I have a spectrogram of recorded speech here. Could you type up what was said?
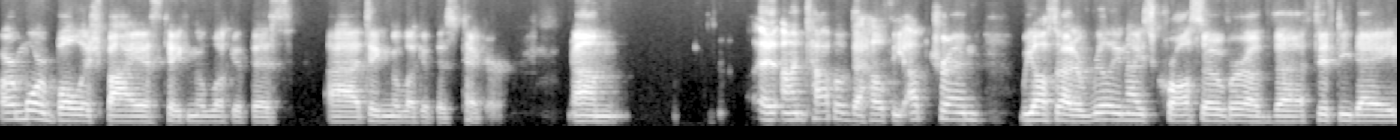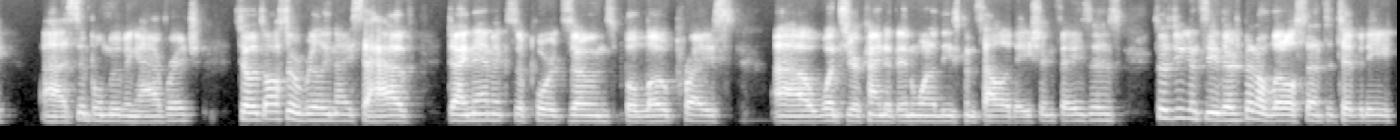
our more bullish bias taking a look at this, uh, taking a look at this ticker. Um, on top of the healthy uptrend, we also had a really nice crossover of the 50 day uh, simple moving average. So it's also really nice to have dynamic support zones below price uh, once you're kind of in one of these consolidation phases. So as you can see, there's been a little sensitivity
